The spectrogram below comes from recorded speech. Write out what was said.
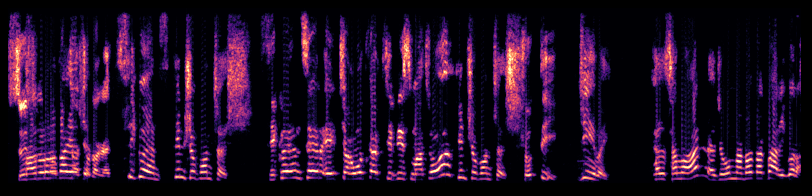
সুইস লোন তারপরে ভাই চারশো টাকায় সিকোয়েন্স তিনশো পঞ্চাশ। সিকোয়েন্সের এই চমৎকার থ্রি পিস মাত্র? তিনশো পঞ্চাশ। সত্যি? জি ভাই। এদের সালোয়ার এই যে অন্যটা থাকবে আড়ি করা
